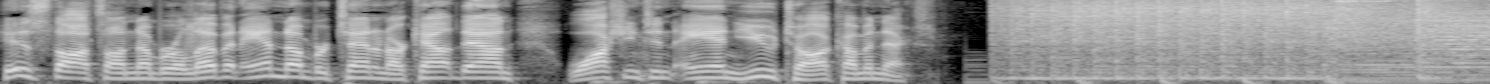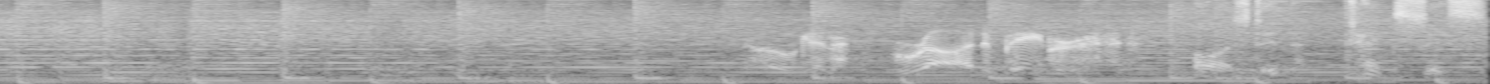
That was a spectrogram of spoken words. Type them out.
His thoughts on number 11 and number 10 in our countdown Washington and Utah coming next. Rod Babers. Austin, Texas.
